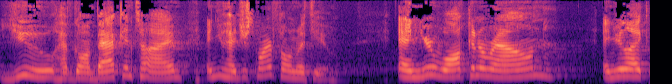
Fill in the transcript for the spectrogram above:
you have gone back in time and you had your smartphone with you. And you're walking around and you're like,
